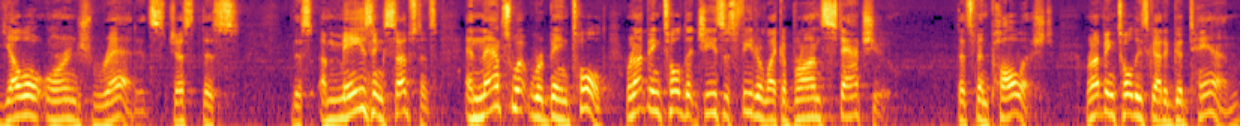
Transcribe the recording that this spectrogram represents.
yellow, orange, red. It's just this this amazing substance. And that's what we're being told. We're not being told that Jesus' feet are like a bronze statue that's been polished. We're not being told he's got a good tan.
